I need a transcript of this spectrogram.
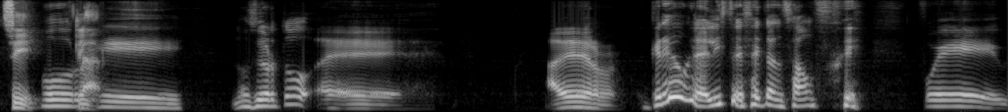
Sí, porque, ¿no es cierto? Eh, a ver, creo que la lista de Sight and Sound fue, fue,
